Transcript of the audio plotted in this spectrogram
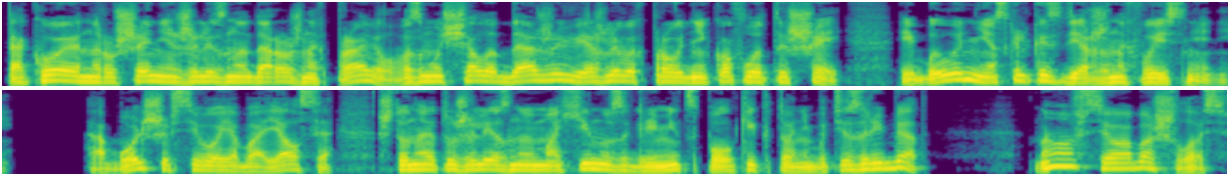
Такое нарушение железнодорожных правил возмущало даже вежливых проводников-латышей, и было несколько сдержанных выяснений. А больше всего я боялся, что на эту железную махину загремит с полки кто-нибудь из ребят. Но все обошлось.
